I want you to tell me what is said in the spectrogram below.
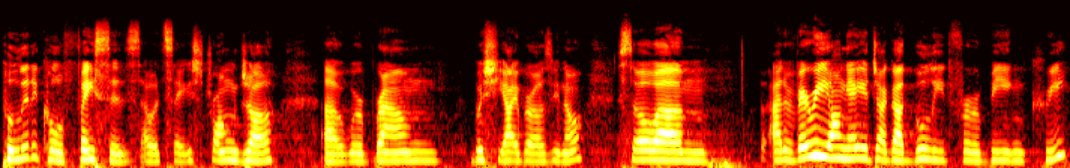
political faces, I would say, strong jaw, uh, we're brown, bushy eyebrows, you know. So um, at a very young age, I got bullied for being Cree.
